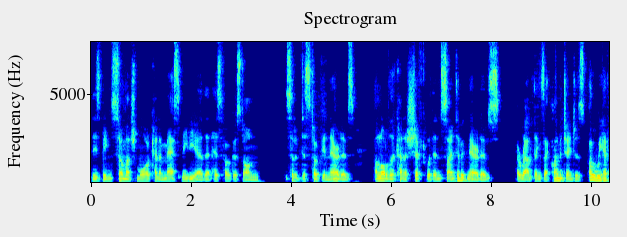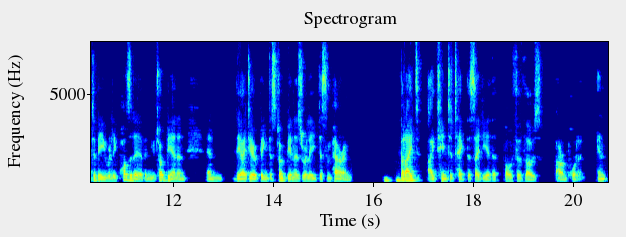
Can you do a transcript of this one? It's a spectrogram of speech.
there's been so much more kind of mass media that has focused on sort of dystopian narratives. A lot of the kind of shift within scientific narratives around things like climate change is, oh, we have to be really positive and utopian and, and the idea of being dystopian is really disempowering. But I, I tend to take this idea that both of those are important. And,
